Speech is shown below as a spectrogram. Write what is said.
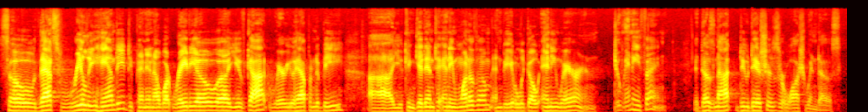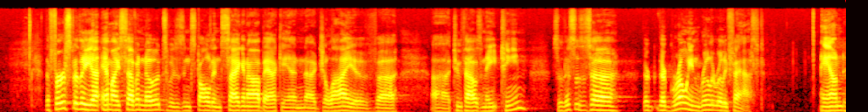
So that's really handy, depending on what radio uh, you've got, where you happen to be. Uh, you can get into any one of them and be able to go anywhere and do anything. It does not do dishes or wash windows. The first of the uh, MI7 nodes was installed in Saginaw back in uh, July of 2018. So this is they're, they're growing really, really fast. And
